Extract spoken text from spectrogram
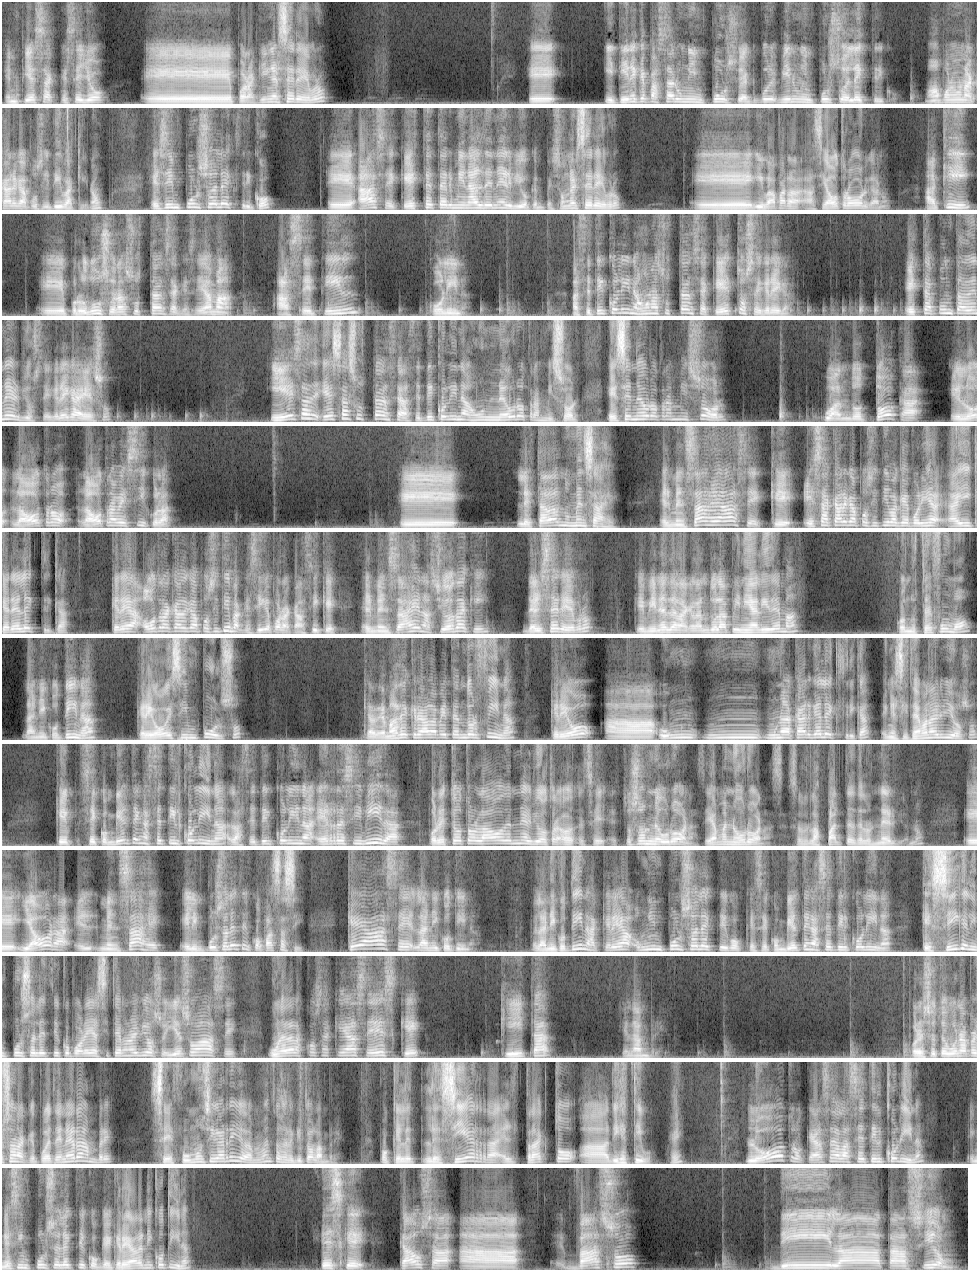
empieza, qué sé yo, eh, por aquí en el cerebro eh, y tiene que pasar un impulso, y aquí viene un impulso eléctrico. Vamos a poner una carga positiva aquí, ¿no? Ese impulso eléctrico eh, hace que este terminal de nervio que empezó en el cerebro y va para, hacia otro órgano, aquí produce una sustancia que se llama acetilcolina. Acetilcolina es una sustancia que esto segrega. Esta punta de nervio segrega eso. Y esa, esa sustancia, acetilcolina, es un neurotransmisor. Ese neurotransmisor, cuando toca la, la otra vesícula, eh, le está dando un mensaje. El mensaje hace que esa carga positiva que ponía ahí, que era eléctrica, crea otra carga positiva que sigue por acá. Así que el mensaje nació de aquí, del cerebro, que viene de la glándula pineal y demás. Cuando usted fumó, la nicotina creó ese impulso que además de crear la beta endorfina, creó ah, una carga eléctrica en el sistema nervioso que se convierte en acetilcolina. La acetilcolina es recibida por este otro lado del nervio, estos son neuronas, se llaman neuronas, son las partes de los nervios, ¿no? Eh, y ahora el mensaje, el impulso eléctrico pasa así. ¿Qué hace la nicotina? Pues la nicotina crea un impulso eléctrico que se convierte en acetilcolina, que sigue el impulso eléctrico por ahí al sistema nervioso, y eso hace, una de las cosas que hace es que quita el hambre. Por eso usted una persona que puede tener hambre, se fuma un cigarrillo, de momento se le quitó el hambre porque le, cierra el tracto ah, digestivo. Lo otro que hace a la acetilcolina, en ese impulso eléctrico que crea la nicotina, es que causa uh, vasodilatación.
